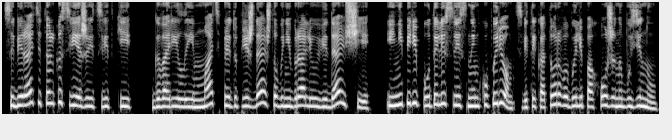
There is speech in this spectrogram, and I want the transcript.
«Собирайте только свежие цветки», — говорила им мать, предупреждая, чтобы не брали увядающие и не перепутали с лесным купырем, цветы которого были похожи на бузину.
